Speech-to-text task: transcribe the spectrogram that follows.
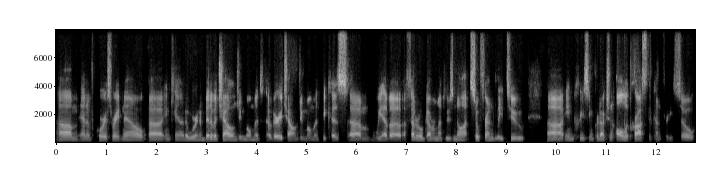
um, and of course right now uh, in canada we're in a bit of a challenging moment a very challenging moment because um, we have a, a, federal government who's not so friendly to uh, increasing production all across the country so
